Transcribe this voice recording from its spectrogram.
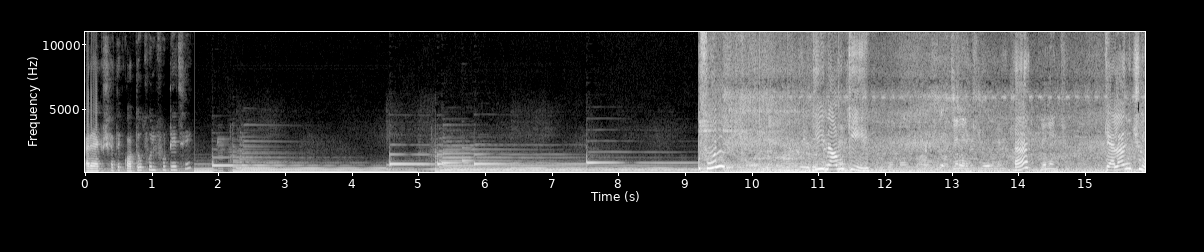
আর একসাথে কত ফুল ফুটেছে? কি নাম কি? হ্যাঁ? ক্যালাঞ্চু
